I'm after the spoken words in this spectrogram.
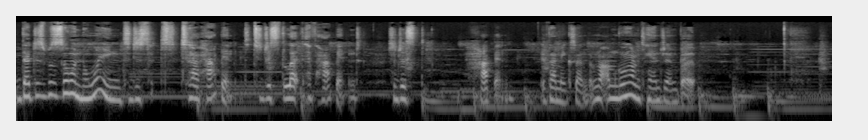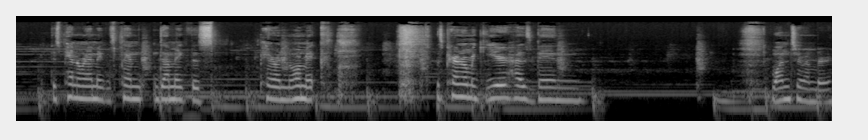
That just was so annoying to just to have happened, to just let have happened, to just happen. If that makes sense. I'm not I'm going on a tangent, but this panoramic, this pandemic, this paranormic this paranormal year has been one to remember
